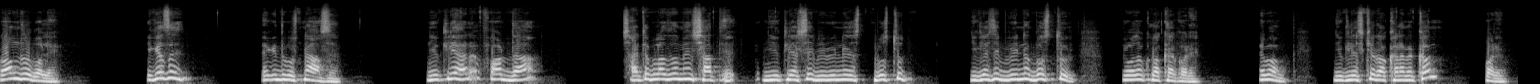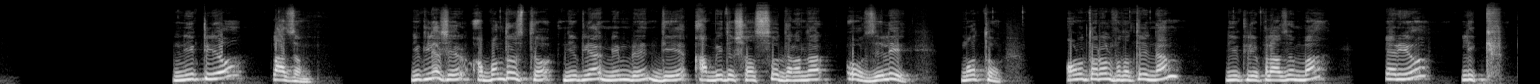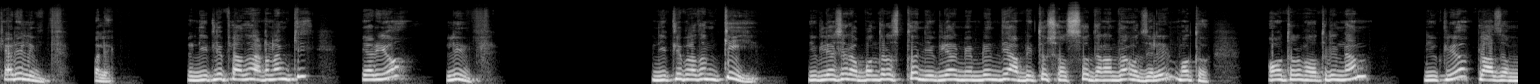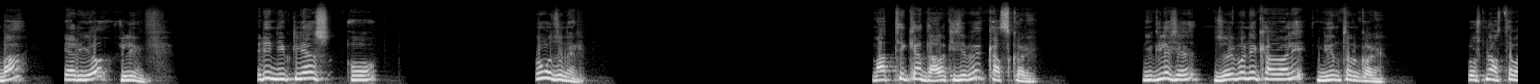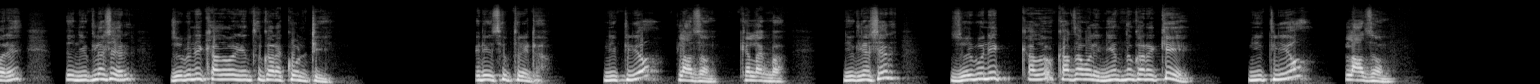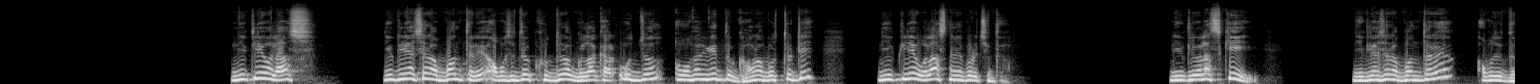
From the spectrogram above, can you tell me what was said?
রন্ধ্র বলে। ঠিক আছে? এটা কিন্তু প্রশ্ন আছে। নিউক্লিয়ার পর্দা সাইটোপ্লাজমের সাথে নিউক্লিয়াসের বিভিন্ন বস্তু নিউক্লিয়াসের বিভিন্ন বস্তুর যোগাযোগ রক্ষা করে এবং নিউক্লিয়াসকে রক্ষণাবেক্ষণ করে। নিউক্লিয় প্লাজম নিউক্লিয়াসের অভ্যন্তরস্থ নিউক্লিয়ার মেমব্রেন দিয়ে আবৃত শস্য, দানাদার ও জেলির মতো অণুতরল পদার্থের নাম নিউক্লিয় প্লাজম বা ক্যারিও লিক ক্যারিলিম্ফ বলে। নিউক্লিয় প্লাজম আটার নাম কি? ক্যারিও লিম্ফ নিউক্লিয় প্লাজম কি? নিউক্লিয়াসের অভ্যন্তরস্থ নিউক্লিয়ার মেমব্রেন দিয়ে আবৃত শস্য, দানাদার ও জেলের মতো অণুতরল পদার্থটির নাম নিউক্লিয় প্লাজম বা ক্যারিও লিম্ফ এটি নিউক্লিয়াস ও ক্রোমোজোমের মাতৃকা ধারক হিসেবে কাজ করে। নিউক্লিয়াসের জৈবনিক কার্যবলী নিয়ন্ত্রণ করে। প্রশ্ন আসতে পারে যে নিউক্লিয়াসের জৈবনিক কার্যবলী নিয়ন্ত্রণ করা কোনটি? এটি হচ্ছে উত্তর এটা। নিউক্লিয় প্লাজম খেয়াল রাখবা নিউক্লিয়াসের জৈবনিক কার্য- কার্যাবলী নিয়ন্ত্রণ করে কে? নিউক্লিয় প্লাজম নিউক্লিওলাস নিউক্লিয়াসের অভ্যন্তরে অবস্থিত ক্ষুদ্র গোলাকার উজ্জ্বল ও অপেক্ষাকৃত ঘন বস্তুটি নিউক্লিওলাস নামে পরিচিত। নিউক্লিওলাস কি? নিউক্লিয়াসের অভ্যন্তরে অবস্থিত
